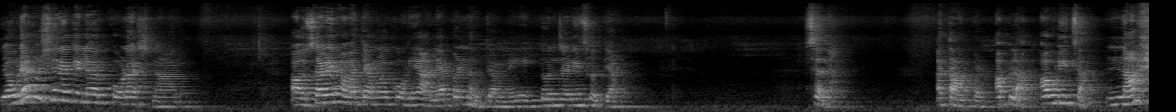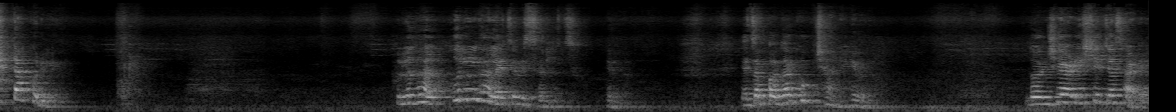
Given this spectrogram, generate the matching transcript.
एवढ्या उशिरा गेल्यावर कोण असणार? पावसाळी हवा त्यामुळे कोणी आल्या पण नव्हत्या म्हणे. एक दोन जणीच होत्या. चला आता आपण आपला आवडीचा नाश्ता करूया. फुलं घाल फुल घालायचं विसरलंच. याचा पगार खूप छान आहे बघा. दोनशे अडीचशेच्या साड्या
